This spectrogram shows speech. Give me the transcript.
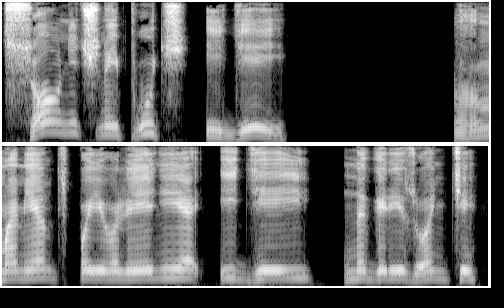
Солнечный путь идеи. В момент появления идеи на горизонте —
